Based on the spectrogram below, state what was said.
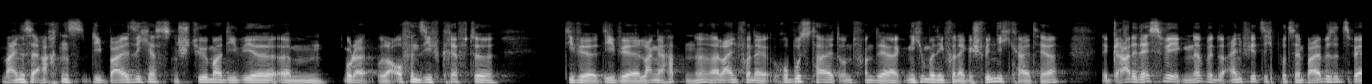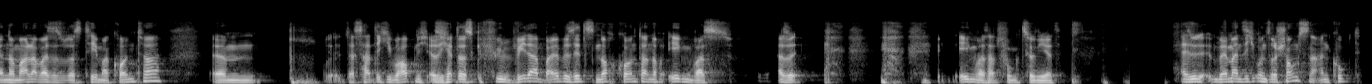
meines Erachtens die ballsichersten Stürmer, die wir ähm, oder, oder Offensivkräfte, die wir, die wir lange hatten. Ne? Allein von der Robustheit und von der, nicht unbedingt von der Geschwindigkeit her. Gerade deswegen, ne, wenn du 41 Prozent Ballbesitz wäre normalerweise so das Thema Konter. Ähm, das hatte ich überhaupt nicht. Also ich hatte das Gefühl, weder Ballbesitz noch Konter noch irgendwas. Also irgendwas hat funktioniert. Also, wenn man sich unsere Chancen anguckt,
